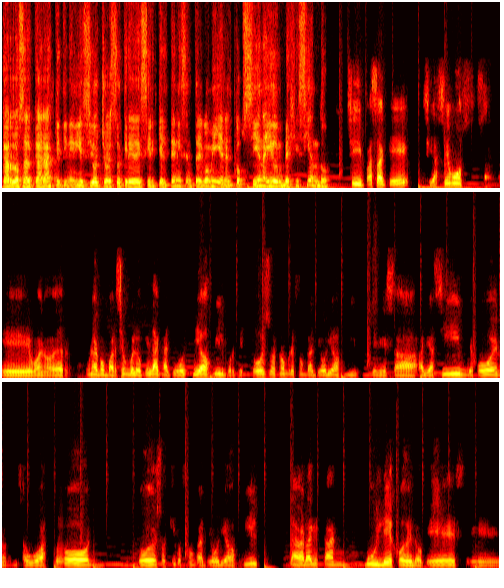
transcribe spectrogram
Carlos Alcaraz que tiene 18. Eso quiere decir que el tenis, entre comillas, en el top 100 ha ido envejeciendo. Sí, pasa que si hacemos, eh, bueno, a ver, una comparación con lo que es la categoría 2000, porque todos esos nombres son categoría 2000. Tenés a Aliasim, después, bueno, tenés a Hugo Gastón, todos esos chicos son categoría 2000. La verdad que están muy lejos de lo que es eh,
